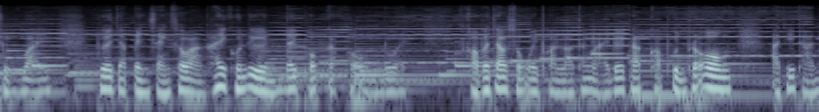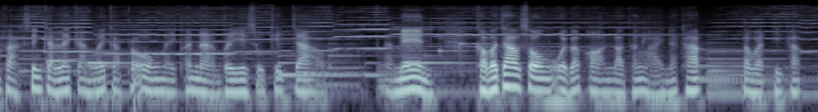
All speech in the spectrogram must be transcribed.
จุดไว้ เพื่อจะเป็นแสงสว่างให้คนอื่นได้พบกับพระองค์ด้วย ขอพระเจ้าทรงอวยพรเราทั้งหลายด้วยครับ ขอบคุณพระองค์ อธิษฐานฝากซึ่งกันและกันไว้กับพระองค์ในพระนามพระเยซูคริสต์เจ้าอาเมน ขอพระเจ้าทรงอวยพระพรเราทั้งหลายนะครับ สวัสดีครับ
